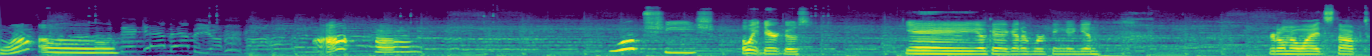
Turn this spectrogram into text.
Uh-oh. Uh-oh. Whoopsies. Oh wait, there it goes. Yay, okay, I got it working again. I don't know why it stopped.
